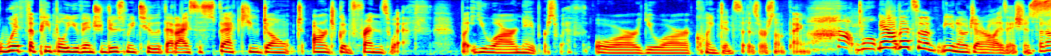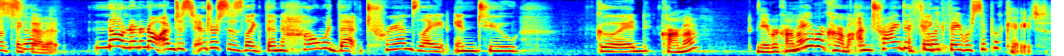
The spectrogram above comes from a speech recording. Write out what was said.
with the people you've introduced me to that I suspect you don't aren't good friends with, but you are neighbors with, or you are acquaintances or something. Huh, well, Now that's a you know generalization, so don't take So- that at no, no, no, no. I'm just interested. Like, then how would that translate into good karma, neighbor karma. neighbor karma? I'm trying to I feel like they reciprocate.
